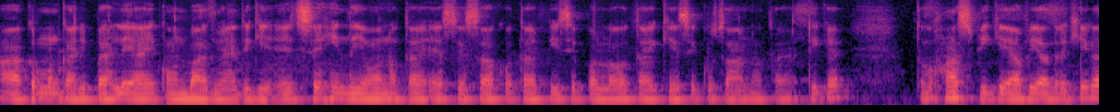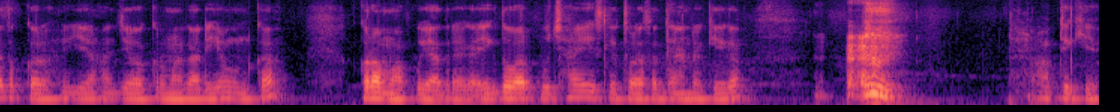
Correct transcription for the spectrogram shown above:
आक्रमणकारी पहले आए, कौन बाद में आए? देखिए एच से हिंद यवन होता है एस से शक होता है, पी से पल्लव होता है, के से कुशान होता है, ठीक है? तो हंस पी के आप याद रखिएगा तो कर, यहाँ जो आक्रमणकारी है, उनका क्रम आपको याद रहेगा। एक दो बार पूछा है, इसलिए थोड़ा सा ध्यान रखिएगा। आप देखिए,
